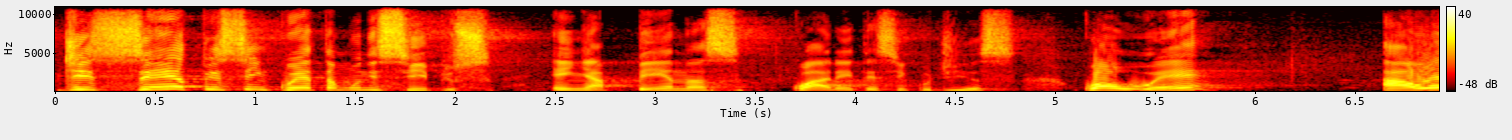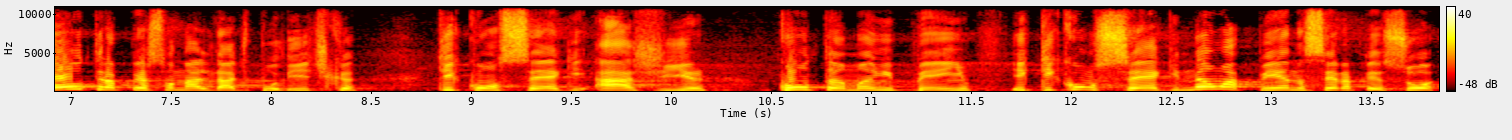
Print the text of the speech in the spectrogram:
de 150 municípios em apenas 45 dias. Qual é a outra personalidade política que consegue agir com tamanho empenho e que consegue não apenas ser a pessoa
